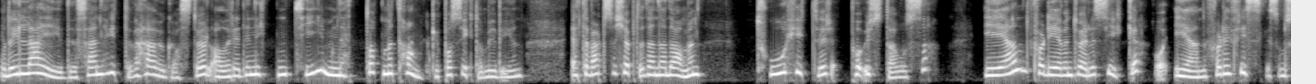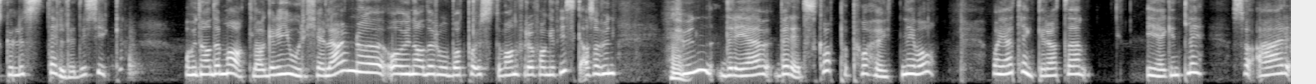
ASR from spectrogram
Og de leide seg en hytte ved Haugastøl allerede i 1910, nettopp med tanke på sykdom i byen. Etter hvert så kjøpte denne damen to hytter på Ustadhuset, Én for de eventuelle syke, og én for de friske som skulle stelle de syke. Og hun hadde matlager i jordkjelleren, og hun hadde robot på Ustevann for å fange fisk. Altså hun, hun drev beredskap på høyt nivå. Og jeg tenker at uh, egentlig så er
